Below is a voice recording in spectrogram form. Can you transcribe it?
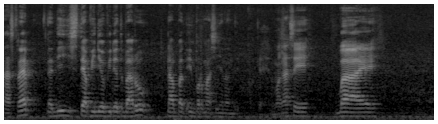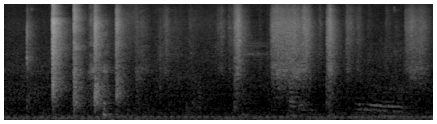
subscribe jadi setiap video-video terbaru dapat informasinya nanti Oke, terima kasih. Bye.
